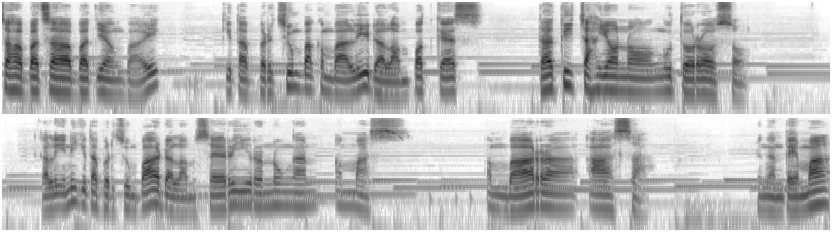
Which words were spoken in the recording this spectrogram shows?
Sahabat-sahabat yang baik, kita berjumpa kembali dalam podcast Dadi Cahyono Ngudoroso. Kali ini kita berjumpa dalam seri Renungan Emas, Embara Asa, dengan tema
